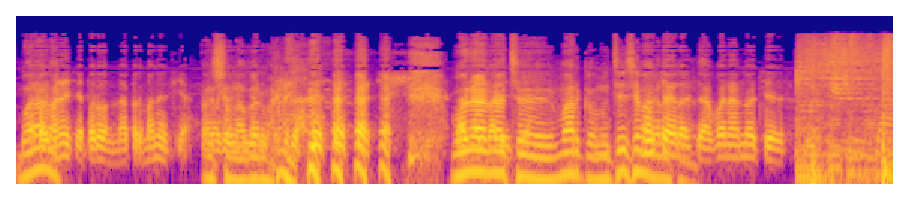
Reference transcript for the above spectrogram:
la permanencia, perdón, la permanencia. Eso, la permanencia. Buenas noches, Marco, muchísimas Muchas gracias. gracias, buenas noches.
